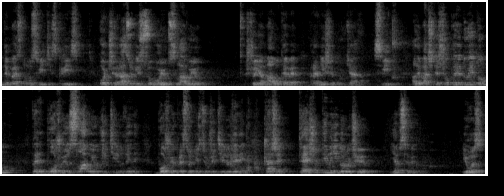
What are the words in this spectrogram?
небесному світі скрізь. Отче, разом із собою, славою, що я мав у тебе раніше буття світу. Але бачите, що передує тому? Перед Божою славою в житті людини, Божою присутністю в житті людини, каже, те, що ти мені доручив, я все виконую. І ось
